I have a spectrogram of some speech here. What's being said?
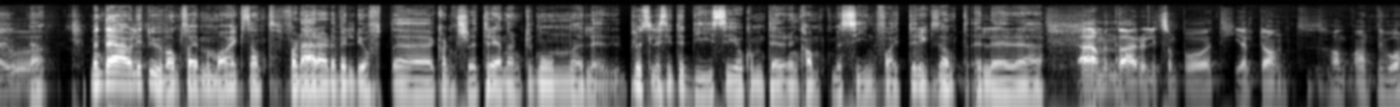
er jo Ja. Men det er jo litt uvant for MMA, ikke sant? For der er det veldig ofte kanskje treneren til noen eller Plutselig sitter DC og kommenterer en kamp med sin fighter, ikke sant? Eller eh, Ja, ja, men da er du litt sånn på et helt annet, an- annet nivå.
